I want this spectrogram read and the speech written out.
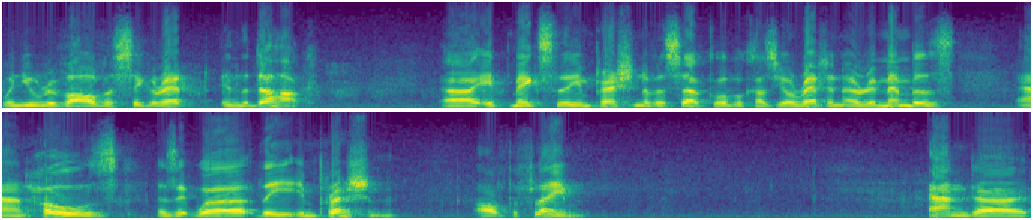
when you revolve a cigarette in the dark. Uh, it makes the impression of a circle because your retina remembers and holds, as it were, the impression of the flame. And uh,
